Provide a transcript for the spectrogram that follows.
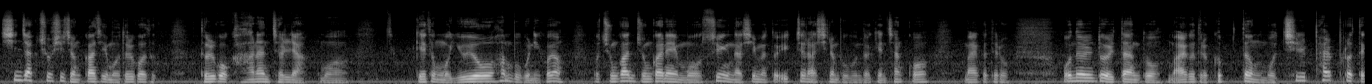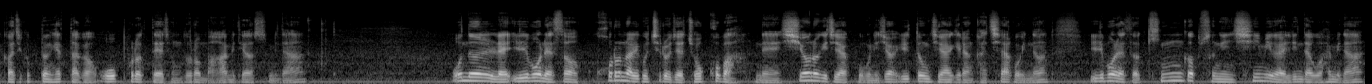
신작 출시 전까지 뭐 들고 들고 가는 전략 뭐 계속 뭐 유효한 부분이고요. 뭐 중간 중간에 뭐 수익 나시면 또 익절하시는 부분도 괜찮고 말 그대로 오늘도 일단 또 말 그대로 급등 뭐 7, 8%대까지 급등했다가 5%대 정도로 마감이 되었습니다. 오늘 네, 일본에서 코로나19 치료제 조코바, 네, 시오노기 제약 부분이죠. 일동 제약이랑 같이 하고 있는 일본에서 긴급 승인 심의가 열린다고 합니다.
